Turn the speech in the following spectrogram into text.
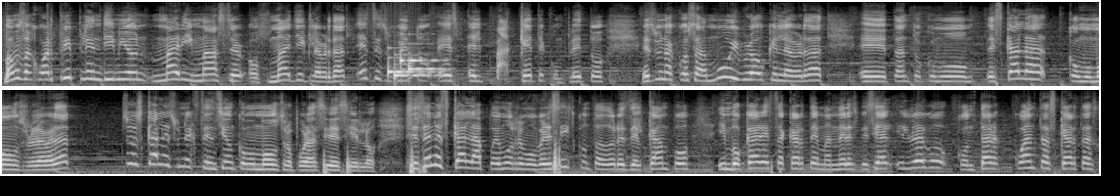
Vamos a jugar Triple Endymion Mighty Master of Magic, la verdad, este sujeto es el paquete completo, es una cosa muy broken, la verdad, eh, tanto como escala como monstruo, la verdad, su escala es una extensión como monstruo, por así decirlo. Si está en escala, podemos remover 6 contadores del campo, invocar esta carta de manera especial y luego contar cuántas cartas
